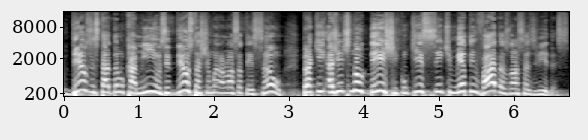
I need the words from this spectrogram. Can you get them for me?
Deus está dando caminhos e Deus está chamando a nossa atenção para que a gente não deixe com que esse sentimento invada as nossas vidas.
